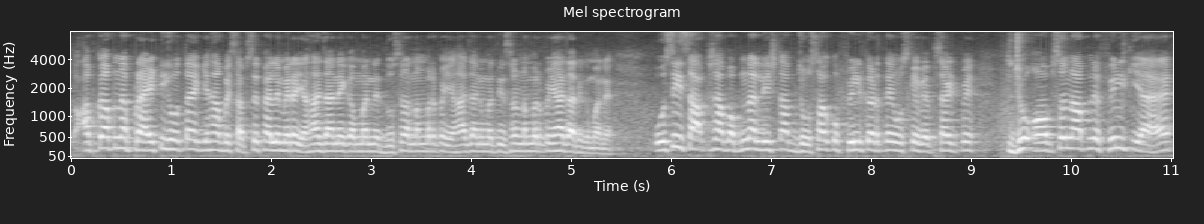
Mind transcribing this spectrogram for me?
तो आपका अपना प्रायरिटी होता है कि हाँ भाई सबसे पहले मेरा यहाँ जाने का मन है दूसरा नंबर पर यहाँ जाने का तीसरा नंबर पर यहाँ जाने का मन है। उसी हिसाब से आप अपना लिस्ट आप जोसा को फिल करते हैं उसके वेबसाइट पे। तो जो ऑप्शन आपने फिल किया है,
